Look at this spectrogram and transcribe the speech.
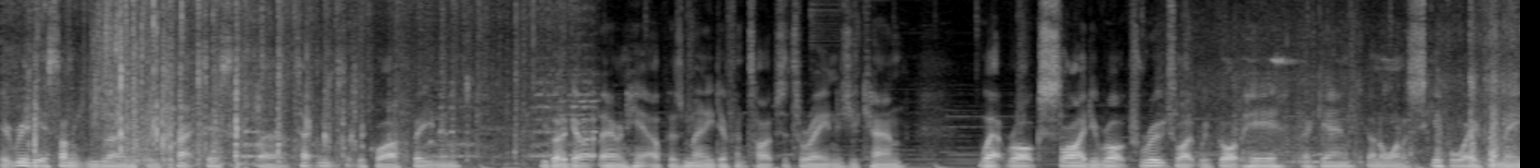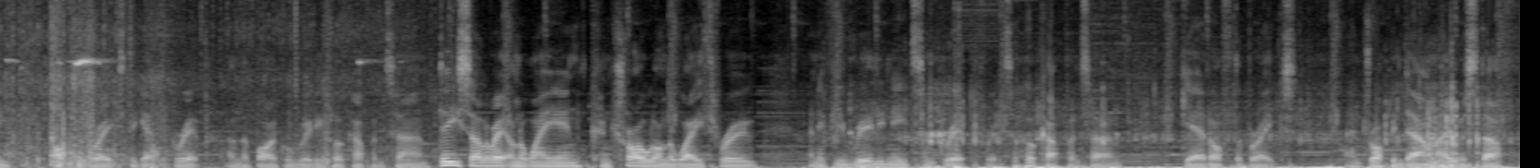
It really is something you learn through practice, uh, techniques that require feeling. You've got to go out there and hit up as many different types of terrain as you can wet rocks, slidey rocks, roots like we've got here. Again, you're going to want to skip away from me, off the brakes to get the grip and the bike will really hook up and turn. Decelerate on the way in, control on the way through, and if you really need some grip for it to hook up and turn, get off the brakes. And dropping down over stuff,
